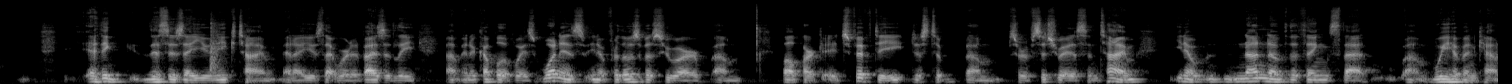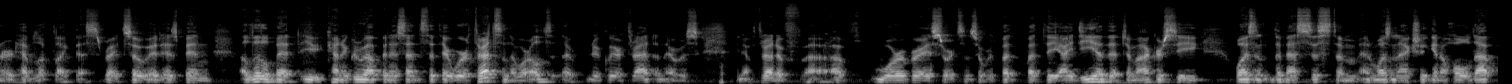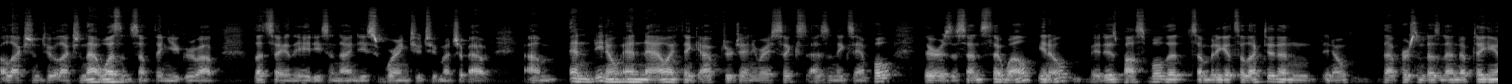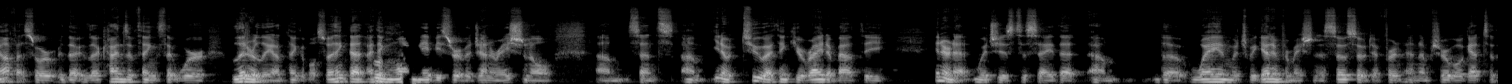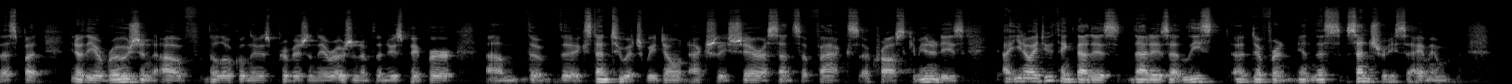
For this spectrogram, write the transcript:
I think this is a unique time, and I use that word advisedly um, in a couple of ways. One is, you know, for those of us who are um, ballpark age 50, just to um, sort of situate us in time, you know, none of the things that um, we have encountered have looked like this, right? So it has been a little bit. You kind of grew up in a sense that there were threats in the world, a nuclear threat, and there was, you know, threat of uh, of war of various sorts and so forth. But but the idea that democracy wasn't the best system and wasn't actually going to hold up election to election, that wasn't something you grew up, let's say, in the 80s and 90s, worrying too too much about. Um, and you know, and now I think after January 6th, as an example, there is a sense that well, you know, it is possible that somebody gets elected and you know that person doesn't end up taking office or the, the kinds of things that were literally unthinkable. So i think that i think one may be sort of a generational um, sense. Um, you know two i think you're right about the internet which is to say that um, the way in which we get information is so so different and i'm sure we'll get to this but you know the erosion of the local news provision the erosion of the newspaper um, the the extent to which we don't actually share a sense of facts across communities you know i do think that is that is at least uh, different in this century say i mean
